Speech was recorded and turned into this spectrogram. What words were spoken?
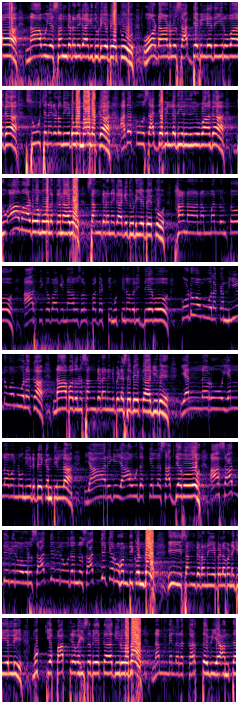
ನಾವು ಸಂಘಟನೆಗಾಗಿ ದುಡಿಯಬೇಕು. ಓಡಾಡಲು ಸಾಧ್ಯವಿಲ್ಲದೆ ಇರುವಾಗ ಸೂಚನೆಗಳು ನೀಡುವ ಮೂಲಕ ಅದಕ್ಕೂ ಸಾಧ್ಯವಿಲ್ಲದಿರುವಾಗ ದುಆ ಮಾಡುವ ಮೂಲಕ ನಾವು ಸಂಘಟನೆಗಾಗಿ ದುಡಿಯಬೇಕು. ಹಣ ನಮ್ಮಲ್ಲುಂಟು. ಆರ್ಥಿಕವಾಗಿ ನಾವು ಸ್ವಲ್ಪ ಗಟ್ಟಿಮುಟ್ಟಿನವರಿದ್ದೇವೋ ಕೊಡುವ ಮೂಲಕ, ನೀಡುವ ಮೂಲಕ ನಾವು ಅದನ್ನು ಸಂಘಟನೆ ಬೆಳೆಸಬೇಕಾಗಿದೆ. ಎಲ್ಲರೂ ಎಲ್ಲವನ್ನು ನೀಡಬೇಕಂತಿಲ್ಲ. ಯಾರಿಗೆ ಯಾವುದಕ್ಕೆಲ್ಲ ಸಾಧ್ಯವೋ, ಆ ಸಾಧ್ಯವಿರುವವರು ಸಾಧ್ಯವಿರುವುದನ್ನು ಸಾಧ್ಯಕ್ಕೆ ಹೊಂದಿಕೊಂಡು ಈ ಸಂಘಟನೆಯ ಬೆಳವಣಿಗೆಯಲ್ಲಿ ಮುಖ್ಯ ಪಾತ್ರ ವಹಿಸಬೇಕಾಗಿರುವುದು ನಮ್ಮೆಲ್ಲರ ಕರ್ತವ್ಯ ಅಂತ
